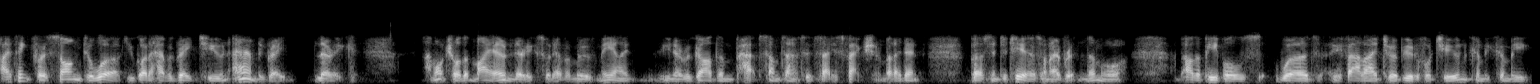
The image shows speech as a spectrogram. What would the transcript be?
I think for a song to work, you've got to have a great tune and a great lyric. I'm not sure that my own lyrics would ever move me. I, you know, regard them perhaps sometimes with satisfaction, but I don't burst into tears when I've written them. Or other people's words, if allied to a beautiful tune, can be can be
